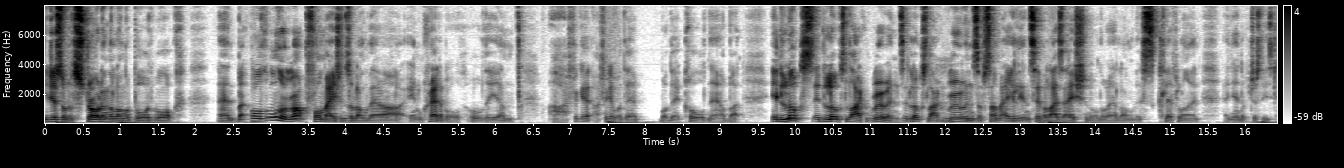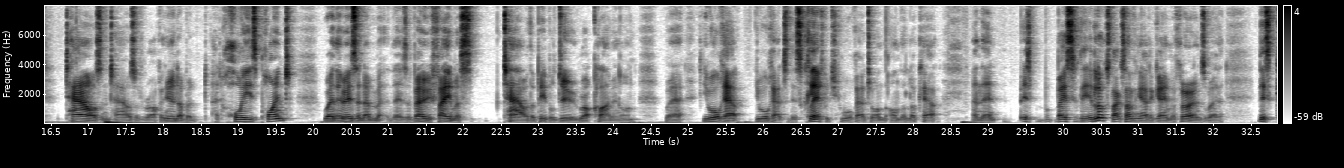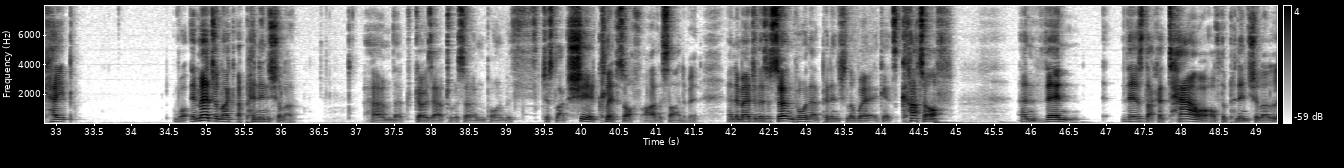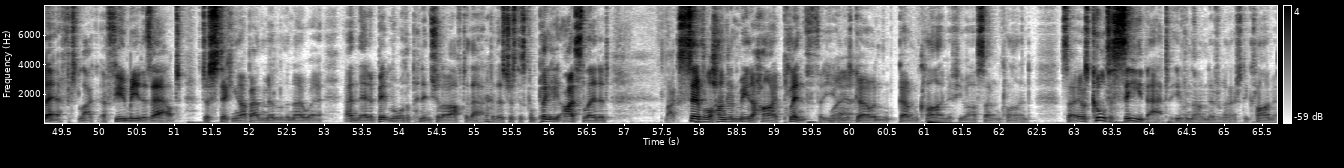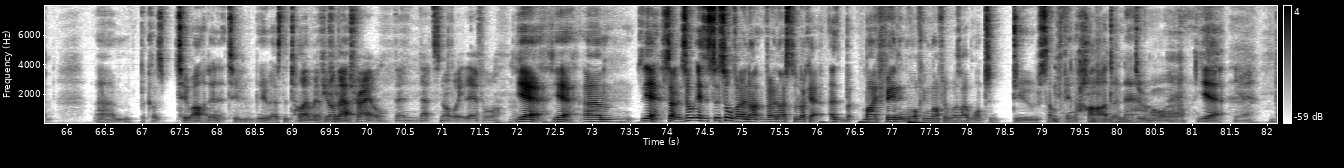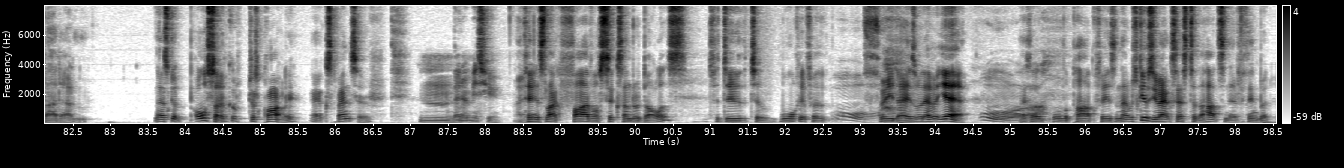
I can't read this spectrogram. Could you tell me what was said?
you're just sort of strolling along a boardwalk and but all, all the rock formations along there are incredible. All the um oh I forget I forget what they're what they're called now but it looks it looks like ruins. It looks like ruins of some alien civilization all the way along this cliff line and you end up just these towers and towers of rock and you end up at, at Hauy's Point where there is an um, there's a very famous tower that people do rock climbing on where you walk out you walk out to this cliff which you can walk out to on, on the lookout and then it's basically it looks like something out of Game of Thrones where this cape well imagine like a peninsula um, that goes out to a certain point with just like sheer cliffs off either side of it. And imagine there's a certain point in that peninsula where it gets cut off and then there's like a tower of the peninsula left like a few meters out just sticking up out in the middle of the nowhere. And then a bit more of the peninsula after that. But there's just this completely isolated like several hundred meter high plinth that you can just go and go and climb if you are so inclined. So it was cool to see that, even though I'm never going to actually climb it. um, because too hard, isn't it? Too who has the time? Well, if you're on that trail, then that's not what you're there for. Yeah, yeah, um, yeah. So it's all, it's, it's all very nice, very nice to look at. Uh, but my feeling walking off it was I want to do something harder now. Do more. Yeah, Yeah. but um, that's good. Also, just quietly, expensive. Mm, they don't miss you. I think it's like five or six hundred dollars to do to walk it for three days or whatever. Yeah, That's all, all the park fees and that, which gives you access to the huts and everything. But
